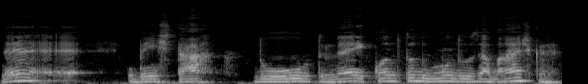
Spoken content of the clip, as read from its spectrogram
né, o bem-estar do outro, né? E quando todo mundo usa máscara,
